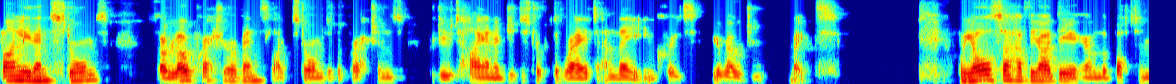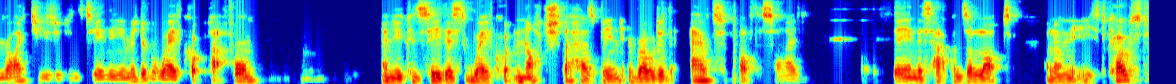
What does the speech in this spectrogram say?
Finally, then storms. So low pressure events like storms or depressions produce high energy destructive waves and they increase erosion rates. We also have the idea here on the bottom right, as you can see in the image of a wave cut platform. And you can see this wave cut notch that has been eroded out of the side. And this happens a lot along the east coast.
